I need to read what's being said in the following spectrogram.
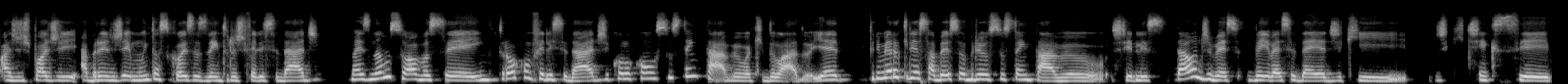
a gente pode abranger muitas coisas dentro de felicidade. Mas não só você entrou com felicidade, colocou o sustentável aqui do lado. E é, primeiro eu queria saber sobre o sustentável, Chiles. Da onde veio essa ideia de que, de que tinha que se,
